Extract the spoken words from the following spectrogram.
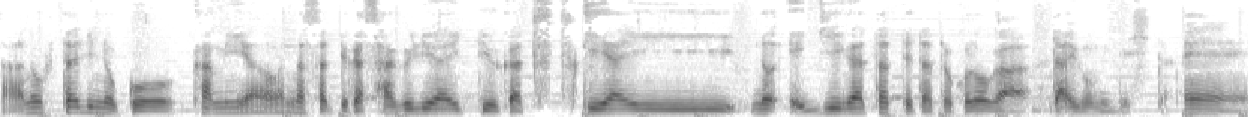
あの二人のこう、噛み合わなさっていうか、探り合いっていうか、つつき合いのエッジが立ってたところが醍醐味でしたね。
